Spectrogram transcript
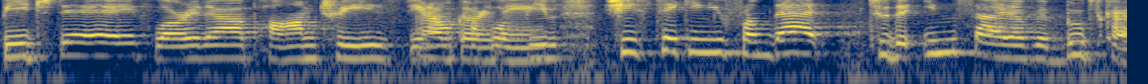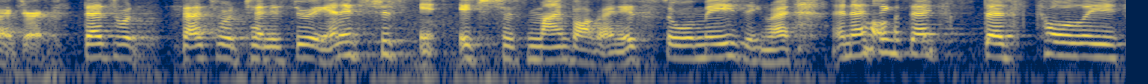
beach day, Florida, palm trees, you know, a couple of people. She's taking you from that to the inside of a boobs character. That's what that's what Jen is doing, and it's just it's just mind-boggling. It's so amazing, right? And I think that's that's totally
